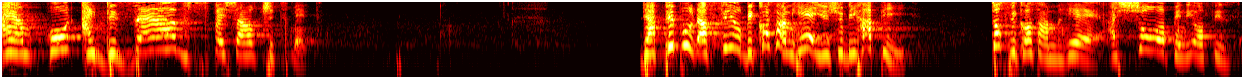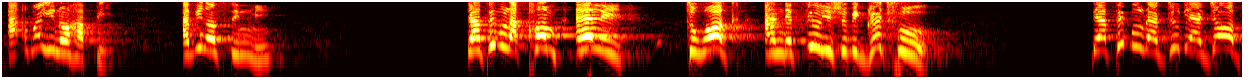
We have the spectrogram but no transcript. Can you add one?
I am owed, I deserve special treatment. There are people that feel because I'm here, you should be happy. Just because I'm here, I show up in the office. I- Why are you not happy? Have you not seen me? There are people that come early to work and they feel you should be grateful. There are people that do their job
